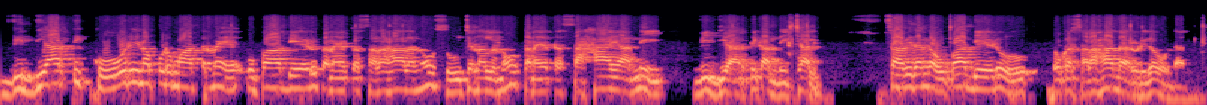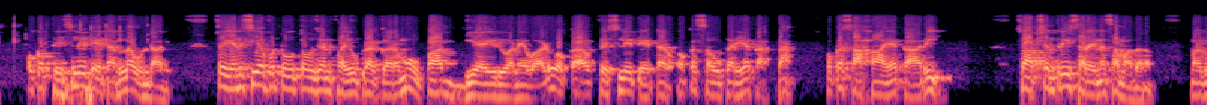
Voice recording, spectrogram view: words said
విద్యార్థి కోరినప్పుడు మాత్రమే ఉపాధ్యాయుడు తన యొక్క సలహాలను సూచనలను తన యొక్క సహాయాన్ని విద్యార్థికి అందించాలి. సో ఆ విధంగా ఉపాధ్యాయుడు ఒక సలహాదారుడిగా ఉండాలి. ఒక ఫెసిలిటేటర్లా ఉండాలి. So NCF two thousand five ప్రకారం ఉపాధ్యాయుడు అనేవాడు ఒక ఫెసిలిటేటర్ ఒక సౌకర్యకర్త ఒక సహాయకారి. సో ఆప్షన్ త్రీ సరైన సమాధానం. మనకు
